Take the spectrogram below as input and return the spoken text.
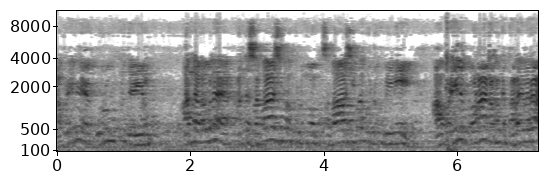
அப்படின்னு குருவுக்கு தெரியும். அந்த அளவுல அந்த சதாசிவ குடும்பம் சதாசிவ குடும்பினி அப்படின்னு போனா நமக்கு தலைவரா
